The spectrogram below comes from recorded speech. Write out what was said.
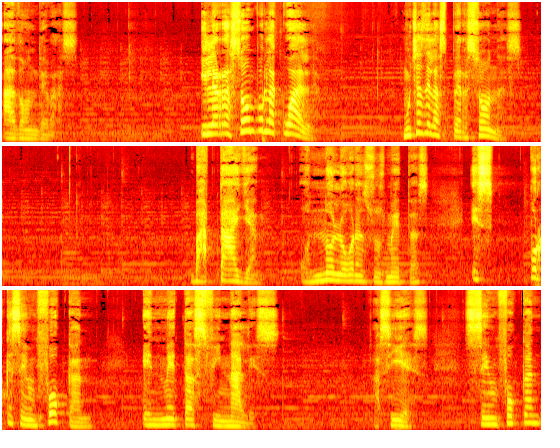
a dónde vas. Y la razón por la cual Muchas de las personas batallan o no logran sus metas es porque se enfocan en metas finales. Así es, se enfocan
